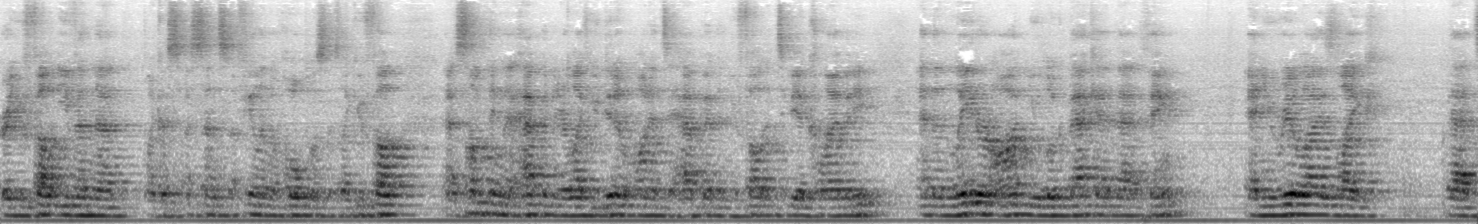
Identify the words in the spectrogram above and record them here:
Or you felt even that, like a, a sense, a feeling of hopelessness. Like you felt that something that happened in your life you didn't want it to happen, and you felt it to be a calamity. And then later on, you look back at that thing, and you realize like that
